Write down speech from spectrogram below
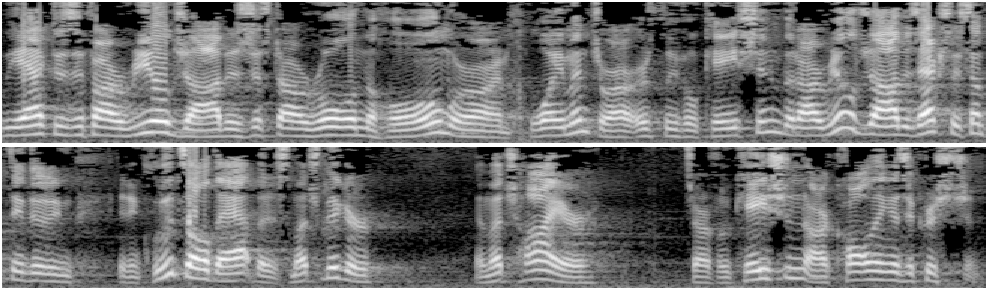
We act as if our real job is just our role in the home or our employment or our earthly vocation, but our real job is actually something that in, it includes all that, but it's much bigger and much higher. It's our vocation, our calling as a Christian.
